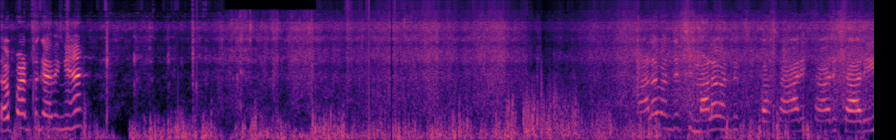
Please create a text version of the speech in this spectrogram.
தப்பா எடுத்துக்காதீங்க மழை வந்துச்சு மழை வந்துச்சுப்பா சாரி.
